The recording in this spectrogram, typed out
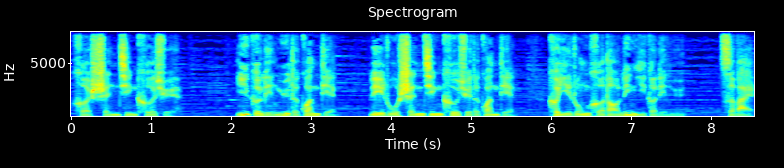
和神经科学。一个领域的观点，例如神经科学的观点，可以融合到另一个领域。此外，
